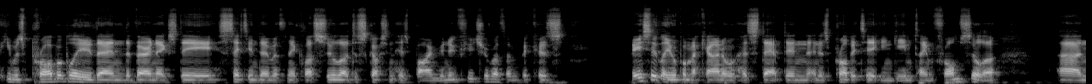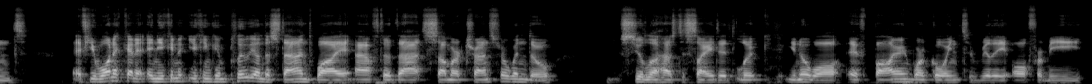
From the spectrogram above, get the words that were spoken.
he was probably then the very next day sitting down with Nicolas Süle discussing his Bayern Munich future with him because basically Upamecano has stepped in and is probably taking game time from Süle. and if you want to kind of and you can you can completely understand why after that summer transfer window Süle has decided look you know what if Bayern were going to really offer me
